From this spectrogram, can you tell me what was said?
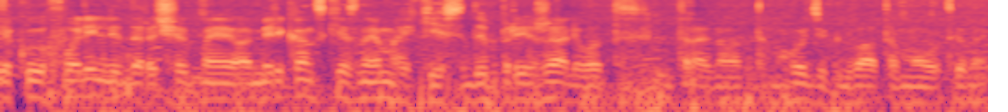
якую хвалілі дарэчы мои амерыканскія знаёмыя якія сюды прыязджалі вот літаральна вот, там годзік два таму вот яны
